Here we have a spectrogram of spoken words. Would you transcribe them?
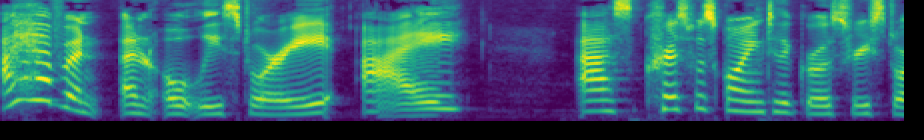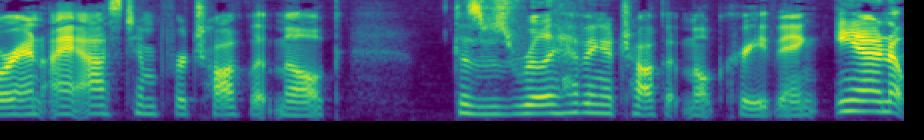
I have an, an Oatly story. I asked Chris was going to the grocery store and I asked him for chocolate milk because I was really having a chocolate milk craving. And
